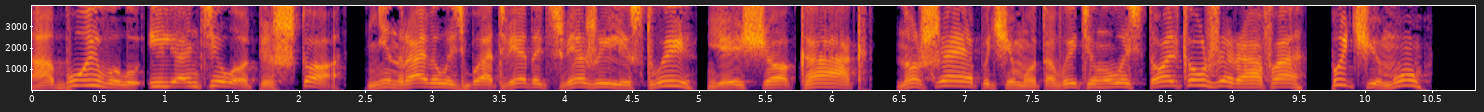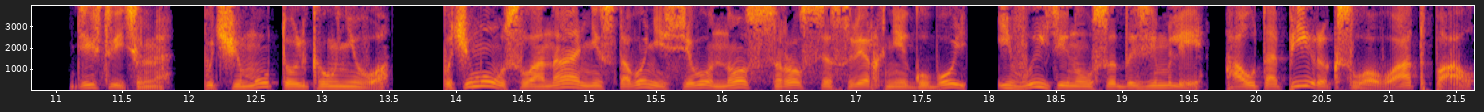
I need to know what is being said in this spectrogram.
«А буйволу или антилопе что? Не нравилось бы отведать свежей листвы? Еще как! Но шея почему-то вытянулась только у жирафа. Почему?» Действительно, почему только у него? Почему у слона ни с того ни с сего нос сросся с верхней губой и вытянулся до земли, а у тапира, к слову, отпал?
